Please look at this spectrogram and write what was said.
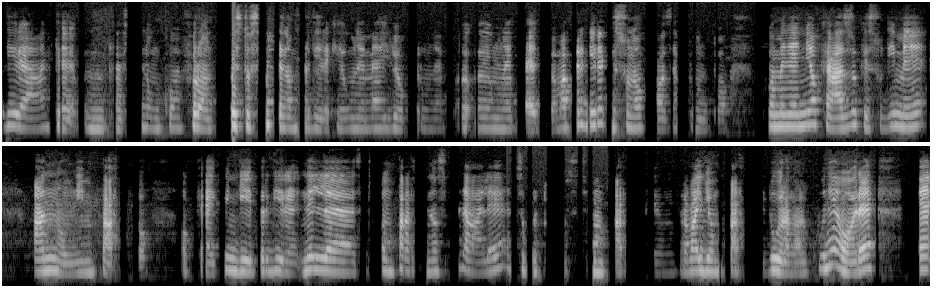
dire anche, mm, facendo un confronto, questo sempre non per dire che uno è meglio o uno, uno è peggio, ma per dire che sono cose appunto, come nel mio caso, che su di me hanno un impatto. Ok, quindi per dire, nel, se c'è un parto in ospedale, soprattutto se c'è un parto un travaglio e un parto che durano alcune ore, è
